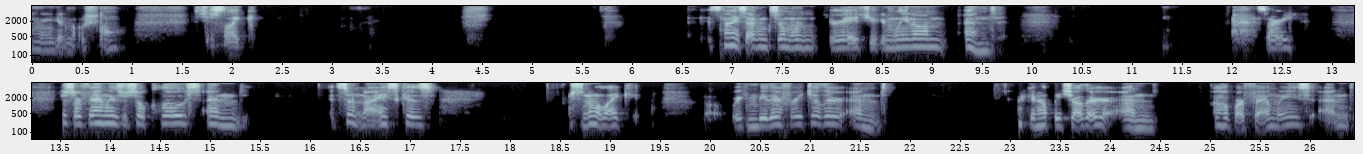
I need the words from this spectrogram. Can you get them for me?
I'm gonna get emotional. It's just like, it's nice having someone your age you can lean on, and sorry, just our families are so close, and it's so nice because know like we can be there for each other and we can help each other and help our families. And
